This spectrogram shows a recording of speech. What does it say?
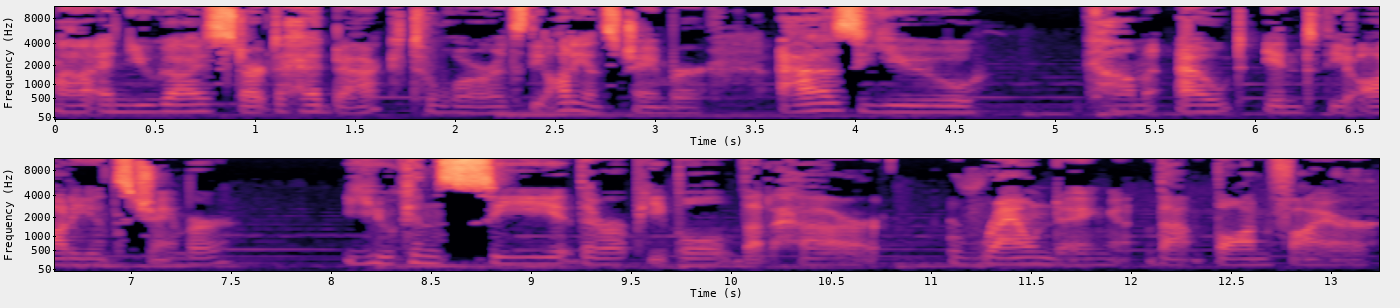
Uh, and you guys start to head back towards the audience chamber. As you come out into the audience chamber, you can see there are people that are rounding that bonfire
